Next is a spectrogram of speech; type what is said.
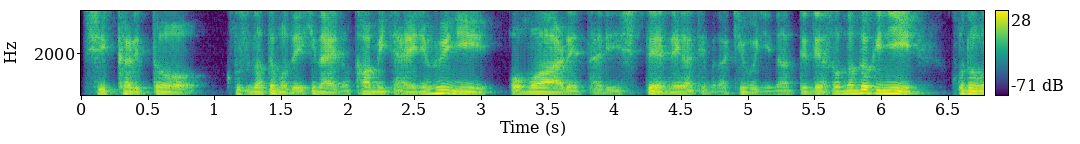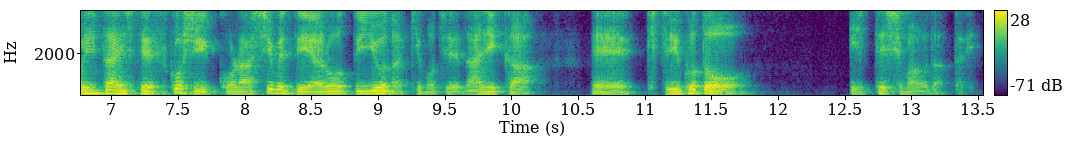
しっかりと子育てもできないのかみたいな風に思われたりして、ネガティブな気分になって、で、そんな時に子供に対して少し懲らしめてやろうというような気持ちで何か、えー、きついことを言ってしまうだったり。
